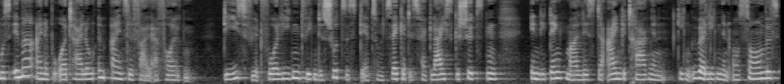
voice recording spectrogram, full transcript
muss immer eine Beurteilung im Einzelfall erfolgen. Dies führt vorliegend wegen des Schutzes der zum Zwecke des Vergleichs geschützten, in die Denkmalliste eingetragenen gegenüberliegenden Ensembles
